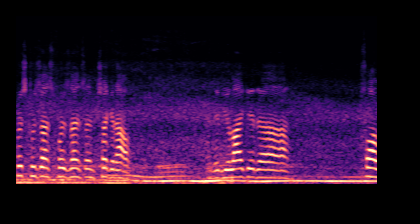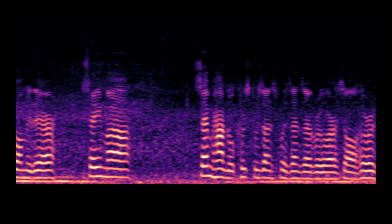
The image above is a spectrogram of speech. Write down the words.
chris Krzentz presents and check it out. And if you like it uh follow me there. Same uh same handle chris Krzentz presents everywhere. So here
